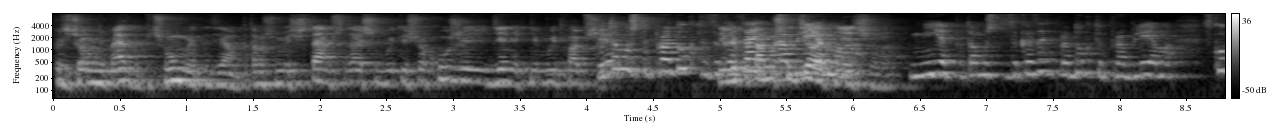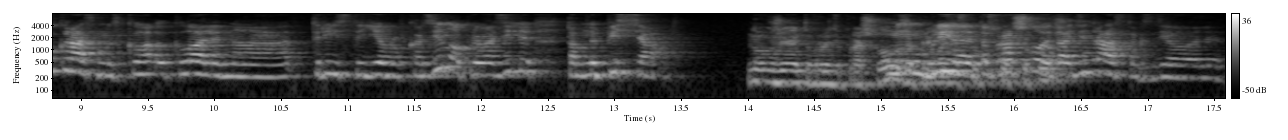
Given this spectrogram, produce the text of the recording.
Причем непонятно, почему мы это делаем. Потому что мы считаем, что дальше будет еще хуже и денег не будет вообще. Потому что продукты Или заказать потому что делать проблема. нечего. Нет, потому что заказать продукты проблема. Сколько раз мы клали на 300 евро в корзину, а привозили там на 50? Ну уже это вроде прошло, ну, уже блин, это прошло, это один раз так сделали.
